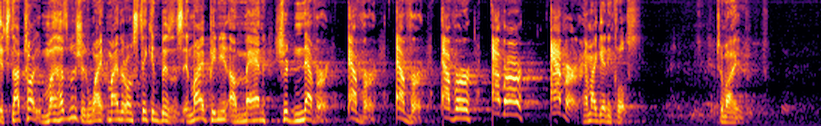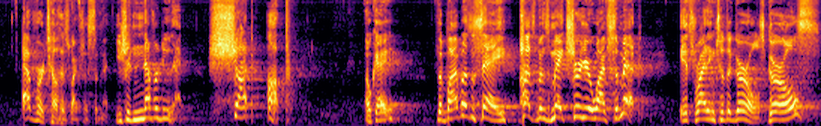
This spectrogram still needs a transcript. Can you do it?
It's not talking, my husband should mind their own stinking business. In my opinion, a man should never, ever, ever, ever, ever, ever, am I getting close to my, ever tell his wife to submit. You should never do that. Shut up. Okay? The Bible doesn't say, husbands, make sure your wives submit. It's writing to the girls. Girls,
